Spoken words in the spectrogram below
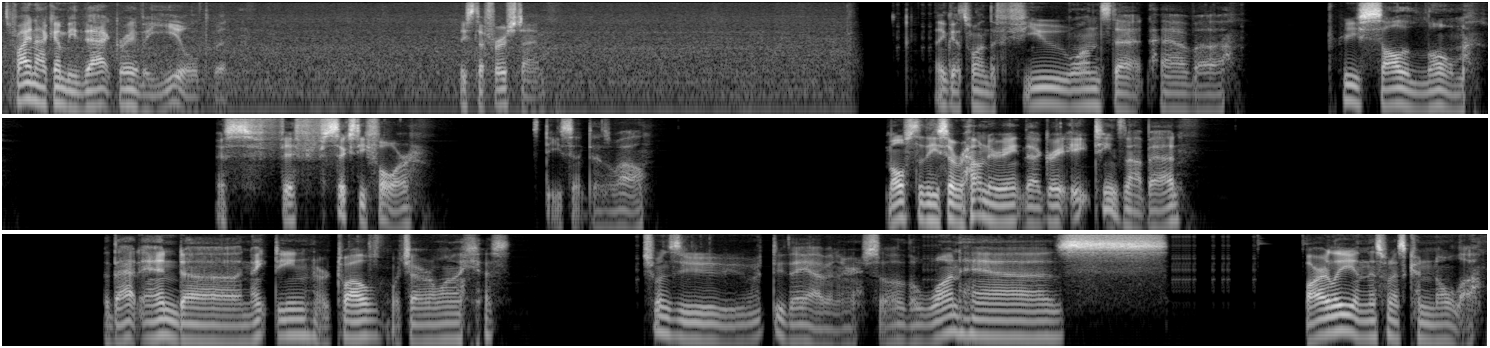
It's probably not going to be that great of a yield, but at least the first time. I think that's one of the few ones that have a pretty solid loam. It's 64. It's decent as well. Most of these around here ain't that great. 18's not bad. That and uh, 19 or 12, whichever one, I guess. Which ones do, what do they have in there? So the one has barley and this one has canola.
